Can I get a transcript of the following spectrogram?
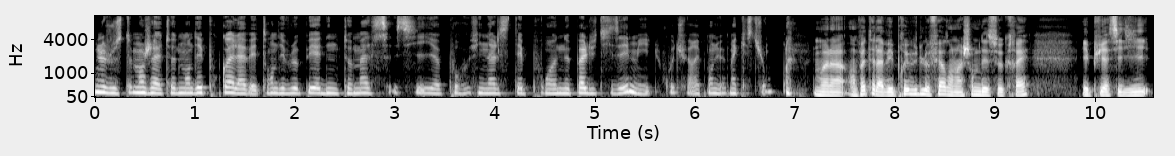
Justement, j'allais te demander pourquoi elle avait tant développé Edwin Thomas si euh, pour au final c'était pour ne pas l'utiliser, mais du coup tu as répondu à ma question. Voilà, en fait elle avait prévu de le faire dans la chambre des secrets, et puis elle s'est dit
